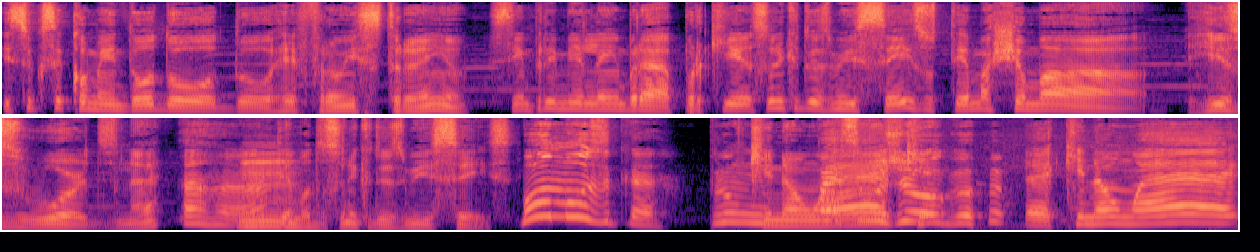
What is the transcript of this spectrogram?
Isso que você comentou do, do refrão estranho, sempre me lembra, porque Sonic 2006 o tema chama His Words, né? Aham. O tema do Sonic 2006. Boa música. Pra um Que não é. jogo. Que, é, que não é.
